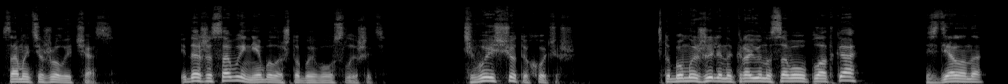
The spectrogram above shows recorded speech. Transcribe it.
Самый тяжелый час. И даже совы не было, чтобы его услышать. «Чего еще ты хочешь? Чтобы мы жили на краю носового платка? Сделано.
